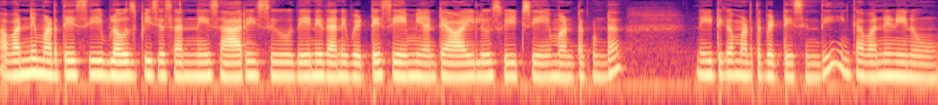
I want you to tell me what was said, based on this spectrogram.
అవన్నీ మడతేసి బ్లౌజ్ పీసెస్ అన్నీ శారీస్ దేని దాన్ని పెట్టేసి ఏమి అంటే ఆయిల్ స్వీట్స్ ఏమి అంటకుండా నీట్గా మడత పెట్టేసింది. ఇంకా అవన్నీ నేను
